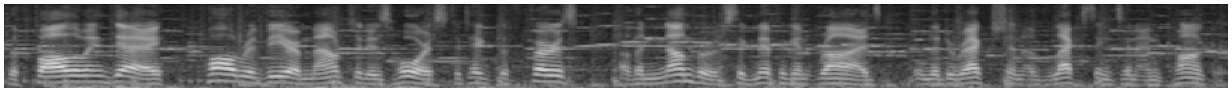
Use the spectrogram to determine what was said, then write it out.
The following day, Paul Revere mounted his horse to take the first of a number of significant rides in the direction of Lexington and Concord.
